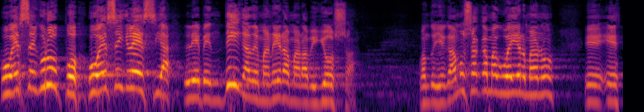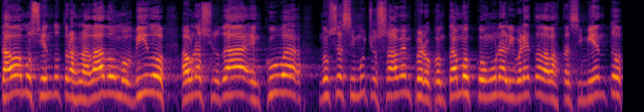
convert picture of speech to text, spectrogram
o ese grupo o esa iglesia le bendiga de manera maravillosa. Cuando llegamos a Camagüey, hermano, eh, estábamos siendo trasladados, movidos a una ciudad en Cuba, no sé si muchos saben, pero contamos con una libreta de abastecimiento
